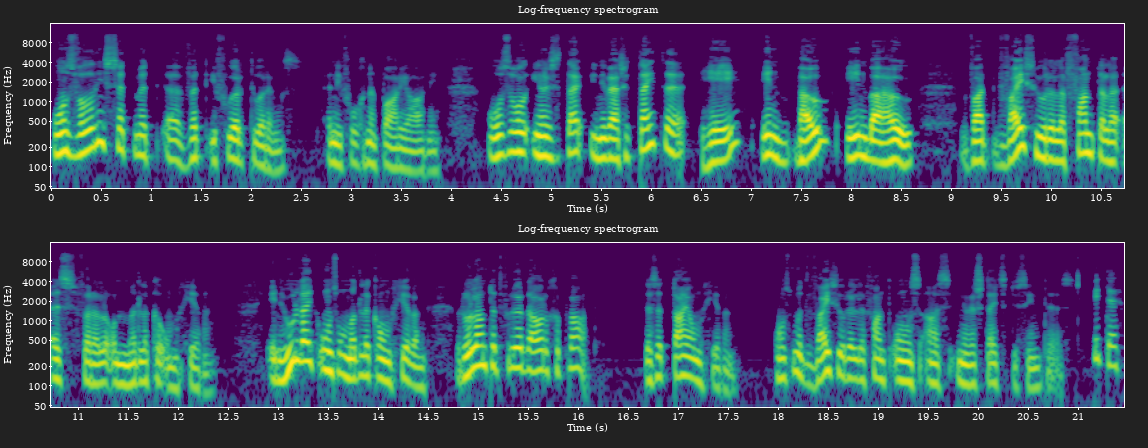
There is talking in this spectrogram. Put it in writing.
Ons wil nie sit met uh, wit ivoortorings in die volgende paar jaar nie. Ons wil universiteit, universiteite hê en bou en behou wat wys hoe relevant hulle is vir hulle onmiddellike omgewing. En hoe lyk ons onmiddellike omgewing? Roland het vroeër daaroor gepraat. Dis 'n taai omgewing. Ons moet wys hoe relevant ons as universiteitsdosente is. Pieter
